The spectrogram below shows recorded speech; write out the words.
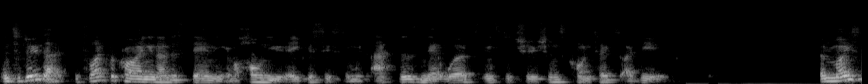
And to do that, it's like requiring an understanding of a whole new ecosystem with actors, networks, institutions, contexts, ideas. And most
